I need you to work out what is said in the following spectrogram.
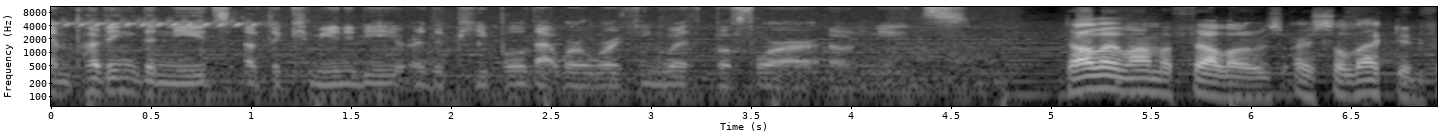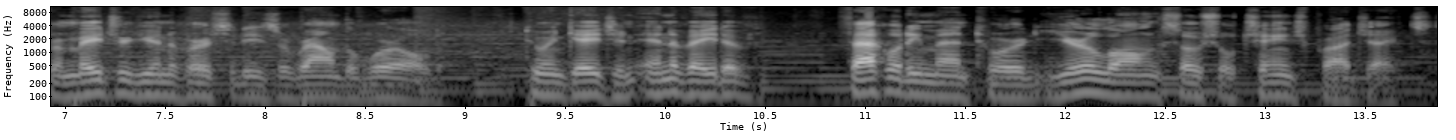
and putting the needs of the community or the people that we're working with before our own needs. Dalai Lama Fellows are selected from major universities around the world to engage in innovative, faculty-mentored, year-long social change projects,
